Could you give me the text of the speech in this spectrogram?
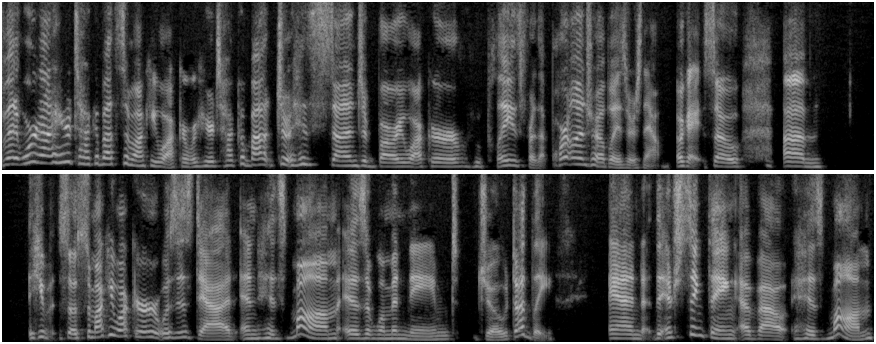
but we're not here to talk about samaki walker. We're here to talk about his son jabari walker who plays for the portland trailblazers now. Okay so um he so samaki walker was his dad and his mom is a woman named joe dudley. And the interesting thing about his mom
